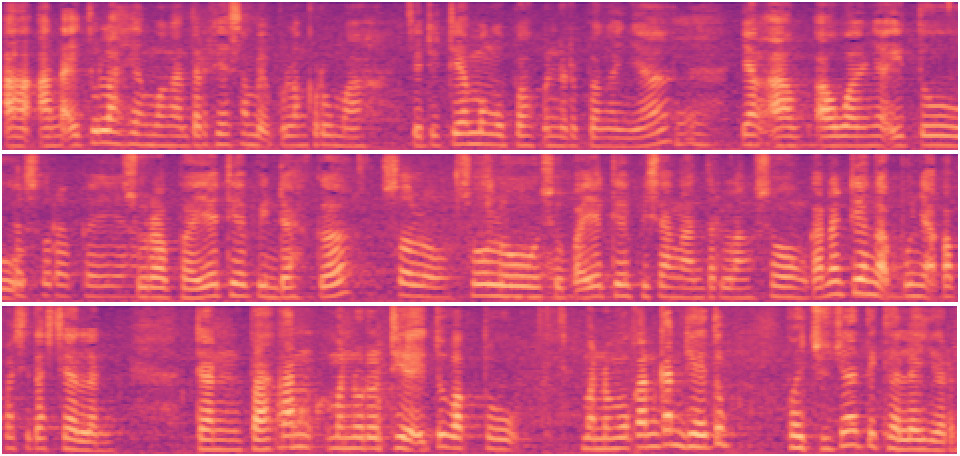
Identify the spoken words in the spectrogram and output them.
anak itulah yang mengantar dia sampai pulang ke rumah. Jadi dia mengubah penerbangannya. Yang aw- awalnya itu Ke Surabaya. Surabaya dia pindah ke Solo. Solo supaya dia bisa nganter langsung. Karena dia nggak punya kapasitas jalan. Dan bahkan menurut dia itu waktu menemukan kan dia itu bajunya tiga layer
